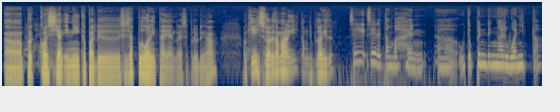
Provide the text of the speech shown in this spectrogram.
uh, perkongsian ini kepada sesiapa wanita yang rasa perlu dengar. Okey, suara tambah lagi tamu jemputan kita. Saya saya ada tambahan uh, untuk pendengar wanita.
